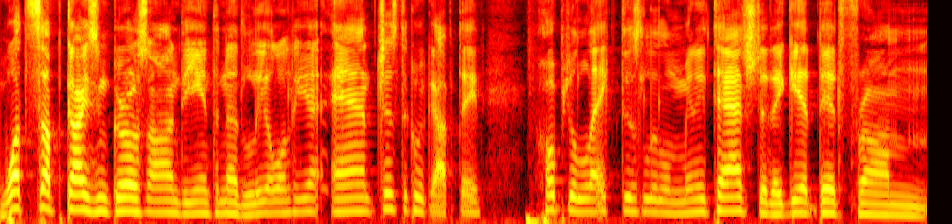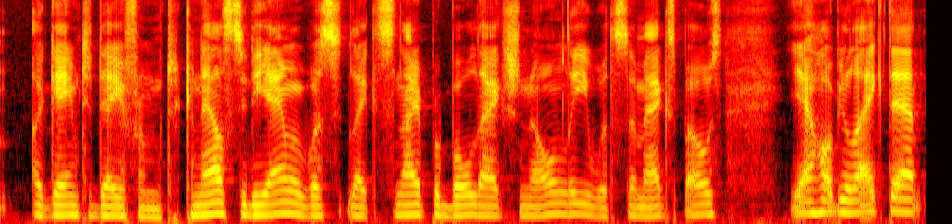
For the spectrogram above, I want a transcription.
What's up guys and girls on the internet, Leo here, and just a quick update. Hope you like this little minitage that I get did from a game today from Canal TDM. It was like sniper bolt action only with some expos. Yeah, hope you liked that.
